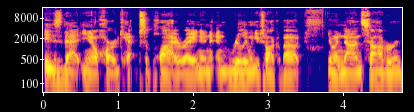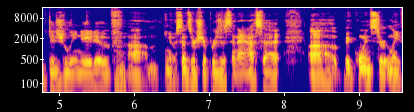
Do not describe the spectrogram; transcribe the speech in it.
is that you know hard cap supply right? And, and really when you talk about you know a non-sovereign digitally native um, you know censorship resistant asset uh, bitcoin certainly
